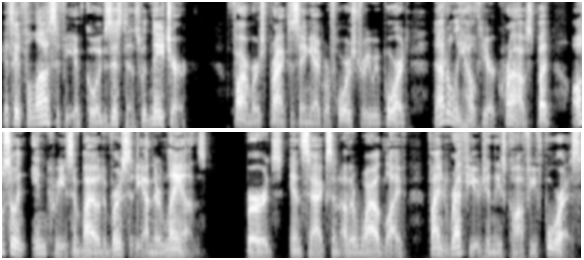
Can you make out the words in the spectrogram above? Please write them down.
it's a philosophy of coexistence with nature. Farmers practicing agroforestry report not only healthier crops, but also an increase in biodiversity on their lands. Birds, insects, and other wildlife find refuge in these coffee forests,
